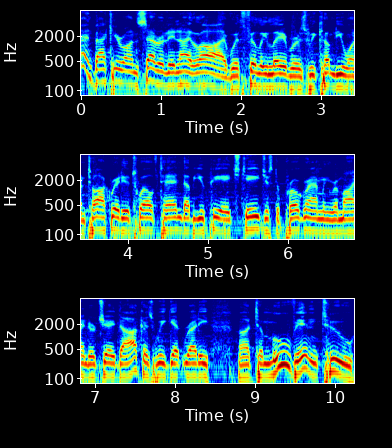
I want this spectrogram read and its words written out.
And back here on Saturday Night Live with Philly Labor as we come to you on Talk Radio 1210 WPHT. Just a programming reminder, J Doc, as we get ready uh, to move into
